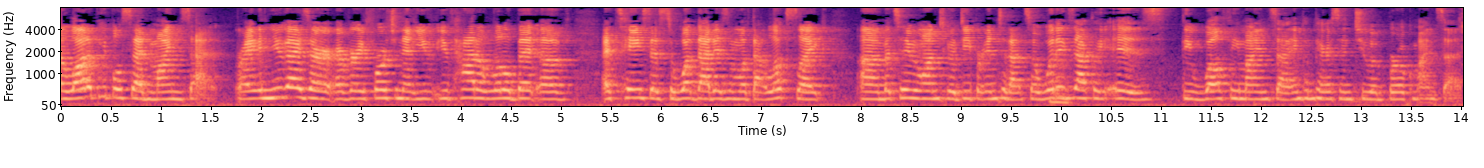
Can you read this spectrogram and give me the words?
a lot of people said mindset, right? And you guys are, are very fortunate. You you've had a little bit of a taste as to what that is and what that looks like. Um, but today we wanted to go deeper into that. So, what exactly is the wealthy mindset in comparison to a broke mindset?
